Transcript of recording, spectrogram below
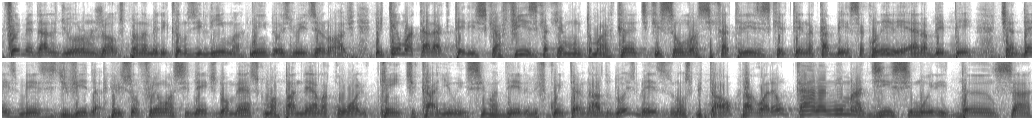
foi medalha de ouro nos Jogos Pan-Americanos de Lima em 2019. Ele tem uma característica física que é muito marcante, que são umas cicatrizes que ele tem na cabeça. Quando ele era bebê, tinha 10 meses de vida, ele sofreu um acidente doméstico, uma panela com óleo quente caiu em cima dele, ele ficou internado dois meses no hospital. Agora é um cara animadíssimo, ele dança,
